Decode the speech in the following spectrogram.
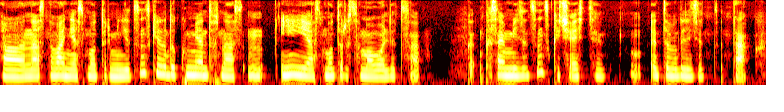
а, на основании осмотра медицинских документов и осмотра самого лица. Касаемо медицинской части, это выглядит так.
